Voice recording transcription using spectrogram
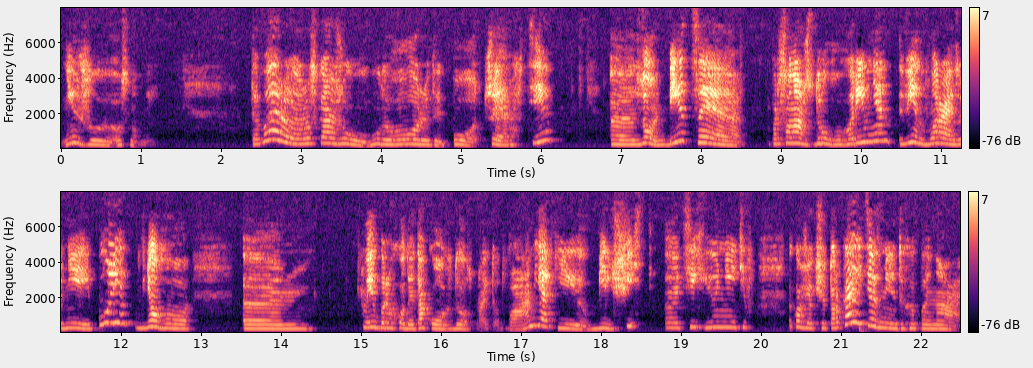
ніж основний. Тепер розкажу, буду говорити по черзі. Е, Зомбі це персонаж з другого рівня. Він вмирає з однієї пулі, в нього е, він переходить також до спрайту 2, як і більшість е, цих юнітів. Також, якщо торкається, змінити хп на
